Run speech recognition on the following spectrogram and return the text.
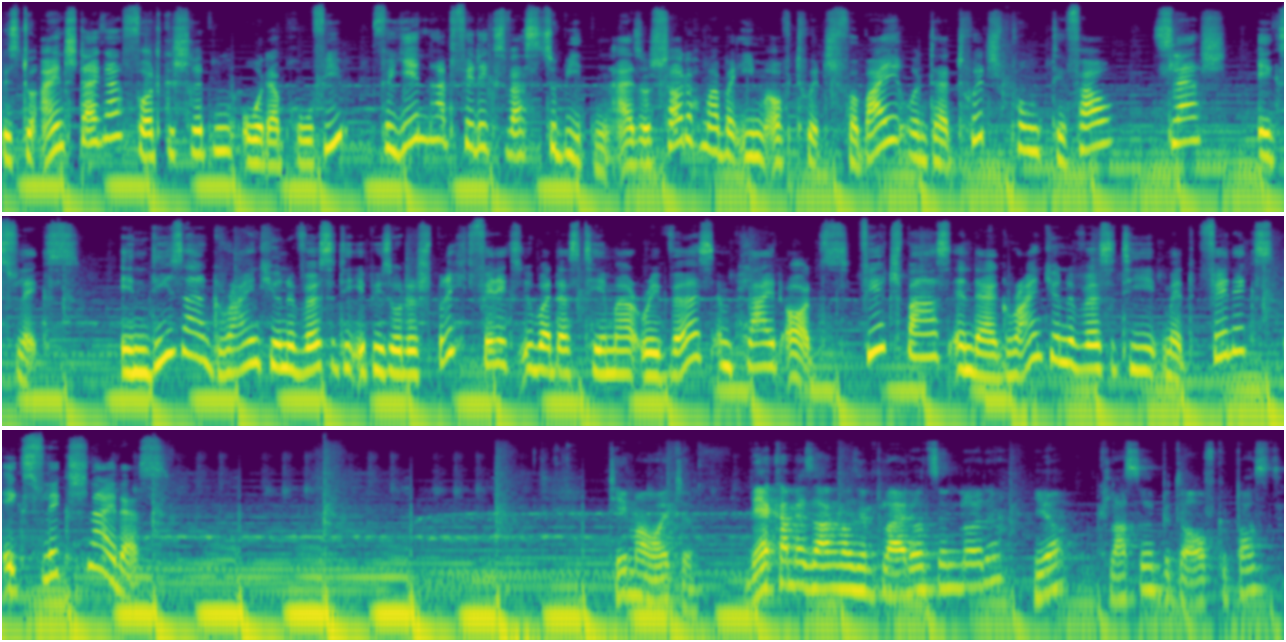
Bist du Einsteiger, fortgeschritten oder Profi? Für jeden hat Felix was zu bieten, also schau doch mal bei ihm auf Twitch vorbei unter twitch.tv slash xflix. In dieser Grind University Episode spricht Felix über das Thema Reverse Implied Odds. Viel Spaß in der Grind University mit Felix Xflix Schneiders. Thema heute. Wer kann mir sagen, was Implied Odds sind, Leute? Hier, klasse, bitte aufgepasst.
